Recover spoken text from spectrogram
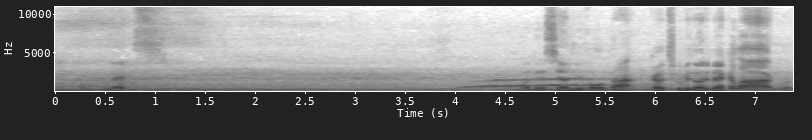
bem complexo. Vou descer ali e voltar. Quero descobrir de onde vem aquela água.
